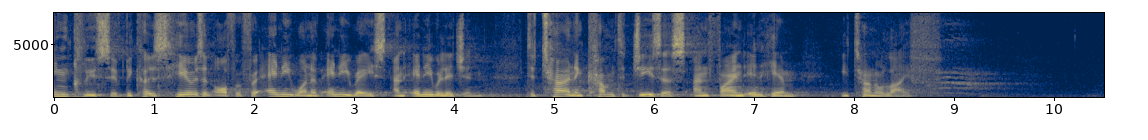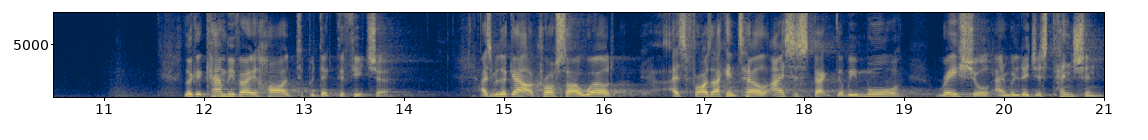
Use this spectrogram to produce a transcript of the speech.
inclusive because here is an offer for anyone of any race and any religion to turn and come to Jesus and find in him eternal life. Look, it can be very hard to predict the future. As we look out across our world, as far as I can tell, I suspect there'll be more racial and religious tension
